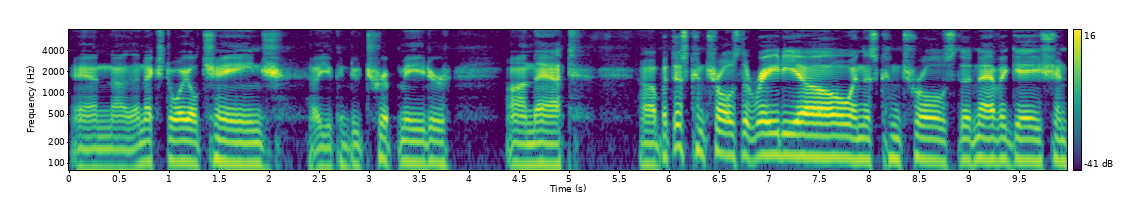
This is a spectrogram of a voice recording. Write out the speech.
and uh, the next oil change. Uh, you can do trip meter on that. Uh, but this controls the radio and this controls the navigation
